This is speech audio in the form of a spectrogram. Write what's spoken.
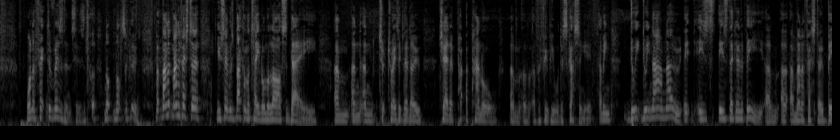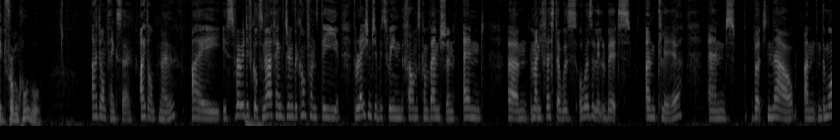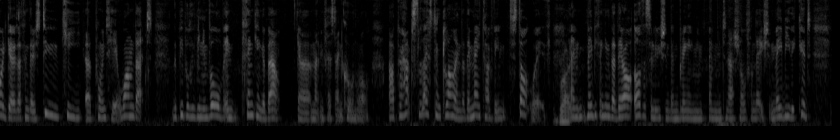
one effect of residencies, not not, not so good. But Man- Manifesta, you say, was back on the table on the last day, um, and and Teresa Gleadowe chaired a, panel um, of, of a few people discussing it. I mean, do we do we now know i- is is there going to be um, a, a Manifesta bid from Cornwall? I don't think so. I don't know. I it's very difficult to know. I think during the conference, the the relationship between the Falmouth Convention and um, Manifesta was always a little bit unclear, and but now, um, the more it goes, I think there's two key uh, points here. One that the people who've been involved in thinking about uh, Manifesta in Cornwall are perhaps less inclined than they might have been to start with Right. and maybe thinking that there are other solutions than bringing in an international foundation. Maybe they could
